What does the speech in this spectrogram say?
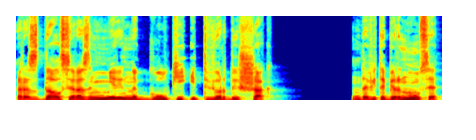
раздался размеренно гулкий и твердый шаг. Давид обернулся.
